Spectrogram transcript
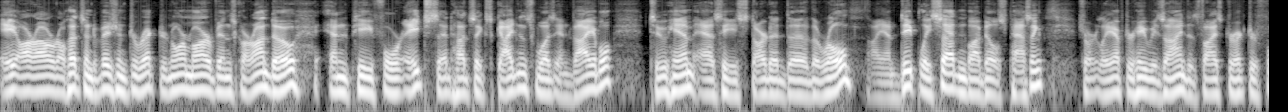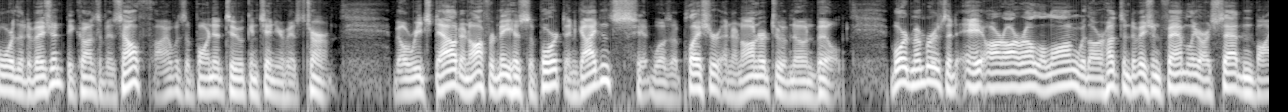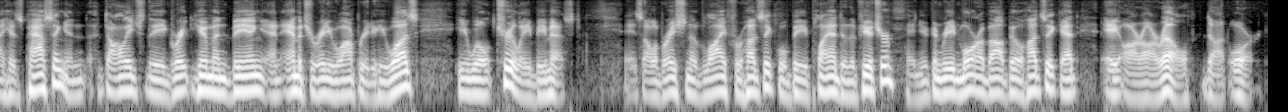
ARRL Hudson Division Director Normar Vinscarando, NP4H, said Hudzik's guidance was invaluable to him as he started uh, the role. I am deeply saddened by Bill's passing. Shortly after he resigned as Vice Director for the division because of his health, I was appointed to continue his term. Bill reached out and offered me his support and guidance. It was a pleasure and an honor to have known Bill. Board members at ARRL, along with our Hudson Division family, are saddened by his passing and acknowledge the great human being and amateur radio operator he was. He will truly be missed. A celebration of life for Hudzik will be planned in the future, and you can read more about Bill Hudzik at arrl.org.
